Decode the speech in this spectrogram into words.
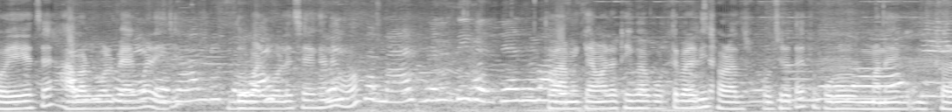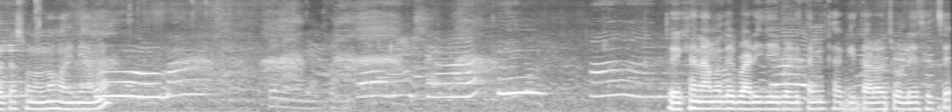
হয়ে গেছে। আবার বলবে একবার এই যে দুবার বলেছে এখানে ও। তো আমি ক্যামেরাটা ঠিকভাবে করতে পারিনি ছড়া বলছিল তাই তো পুরো মানে ছড়াটা শোনানো হয়নি আমার। তো এখানে আমাদের বাড়ি, যেই বাড়িতে আমি থাকি, তারাও চলে এসেছে।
